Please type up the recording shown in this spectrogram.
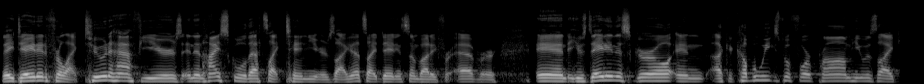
They dated for like two and a half years, and in high school, that's like 10 years. Like, that's like dating somebody forever. And he was dating this girl, and like a couple weeks before prom, he was like,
